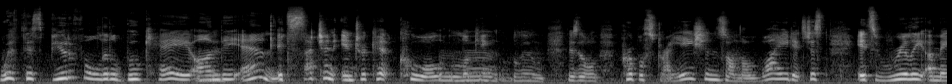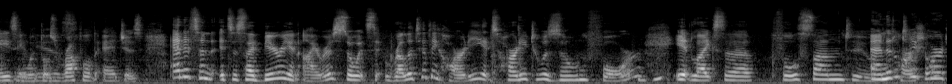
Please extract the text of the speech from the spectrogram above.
with this beautiful little bouquet on the end. It's such an intricate, cool Mm-hmm. looking bloom. There's little purple striations on the white. It's just, it's really amazing It with those ruffled edges. And it's an, it's a Siberian iris, so it's relatively hardy. It's hardy to a zone 4 It likes a full sun to Mm-hmm. and it'll take part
